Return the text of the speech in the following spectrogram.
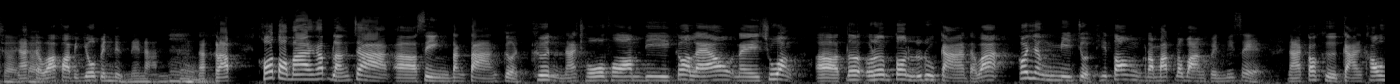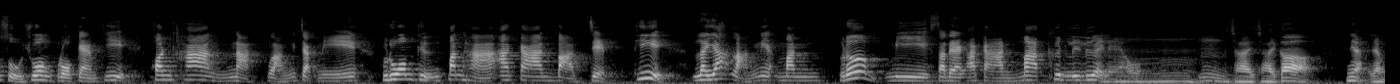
ใช่นะใช่แต่ว่าฟาบิโยเป็นหนึ่งในนั้นอืมนะครับ ข้อต่อมาครับหลังจากอ่าสิ่งต่างๆ เกิดขึ้นนะโชว์ฟอร์มดีก็แล้วในช่วงอ่าเตเริ่มต้นฤดูกาลแต่ว่าก็ยังมีจุดที่ต้องระมัดระวังเป็นพิเศษนะก็คือการเข้าสู่ช่วงโปรแกรมที่ค่อนข้างหนักหลังจากนี้ รวมถึงปัญหาอาการบาดเจ็บที่ระยะหลังเนี่ยมันเริ่มมีแสดงอาการมากขึ้นเรื่อย ๆ แล้วอืมอืมใช่ใช่ก็เนี่ยอย่าง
